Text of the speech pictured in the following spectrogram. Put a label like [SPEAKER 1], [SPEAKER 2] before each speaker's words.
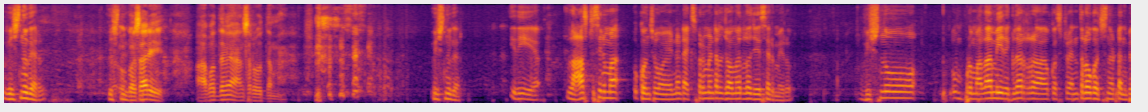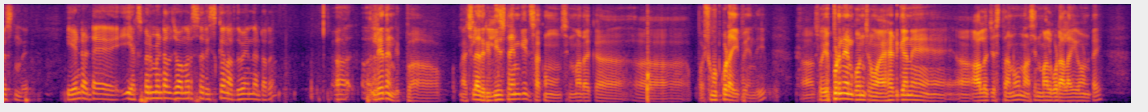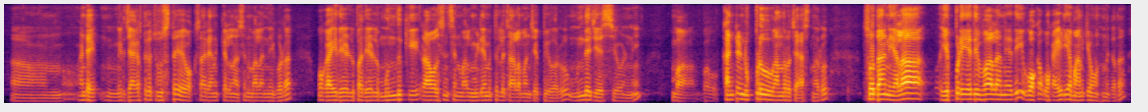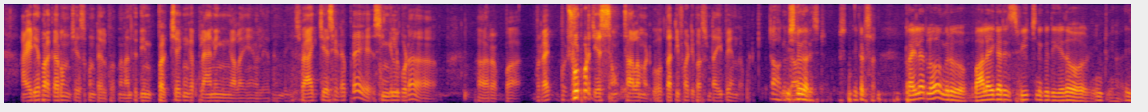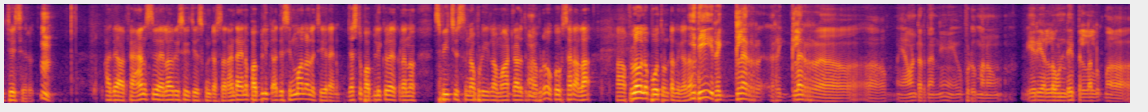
[SPEAKER 1] విష్ణు గారు. విష్ణు
[SPEAKER 2] ఇంకోసారి అబద్ధమే ఆన్సర్ అవుద్దమ్మా.
[SPEAKER 1] విష్ణు గారు ఇది లాస్ట్ సినిమా కొంచెం ఏంటంటే ఎక్స్పెరిమెంటల్ జోనర్లో చేశారు మీరు. విష్ణు ఇప్పుడు మళ్ళా మీ రెగ్యులర్ ఒక స్ట్రెంత్లోకి వచ్చినట్టు అనిపిస్తుంది. ఏంటంటే ఈ ఎక్స్పెరిమెంటల్ జోనర్స్ రిస్క్ అని అర్థమైందంటారా?
[SPEAKER 3] ఆ, లేదండి. యాక్చువల్లీ అది రిలీజ్ టైంకి ఇది సగం సినిమా దాకా షూట్ కూడా అయిపోయింది. సో ఎప్పుడు నేను కొంచెం అహెడ్గానే ఆలోచిస్తాను. నా సినిమాలు కూడా అలాగే ఉంటాయి. అంటే మీరు జాగ్రత్తగా చూస్తే ఒకసారి వెనక్కి వెళ్ళిన సినిమాలన్నీ కూడా ఒక ఐదేళ్ళు పదేళ్ళు ముందుకి రావాల్సిన సినిమాలు మీడియా మిత్రులు చాలామంది చెప్పేవారు. ముందే చేసేవాడిని. కంటెంట్ ఇప్పుడు అందరూ చేస్తున్నారు. సో దాన్ని ఎలా ఎప్పుడు ఏది ఇవ్వాలనేది ఒక ఒక ఐడియా మనకే ఉంటుంది కదా. ఆ ఐడియా ప్రకారం చేసుకుంటూ వెళ్ళిపోతున్నాను. అంతే దీనికి ప్రత్యేకంగా ప్లానింగ్ అలా ఏం లేదండి. స్వాగ్ చేసేటప్పుడే సింగిల్ కూడా రబ్బా. షూట్ కూడా చేసాం చాలా మటుకు. థర్టీ ఫార్టీ పర్సెంట్ అయిపోయింది అప్పటికి.
[SPEAKER 4] విష్ణు గారు ఇక్కడ సార్. ట్రైలర్లో మీరు బాలయ్య గారి స్పీచ్ని కొద్దిగా ఏదో ఇంట్- ఇది చేశారు. అది ఆ ఫ్యాన్స్ ఎలా రిసీవ్ చేసుకుంటారు సార్? అంటే ఆయన పబ్లిక్ అది సినిమాలలో చేయరు ఆయన. జస్ట్ పబ్లిక్లో ఎక్కడైనా స్పీచ్ ఇస్తున్నప్పుడు ఇలా మాట్లాడుతున్నప్పుడు ఒక్కొక్కసారి అలా ఫ్లోలో పోతుంటుంది కదా?
[SPEAKER 3] ఇది రెగ్యులర్ రెగ్యులర్ ఏమంటారు దాన్ని? ఇప్పుడు మనం ఏరియాల్లో ఉండే పిల్లలు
